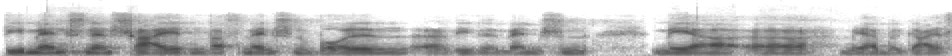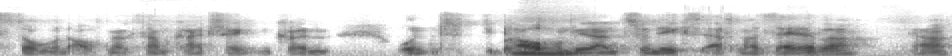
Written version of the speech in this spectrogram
wie Menschen entscheiden, was Menschen wollen, äh, wie wir Menschen mehr, äh, mehr Begeisterung und Aufmerksamkeit schenken können. Und die brauchen mhm. wir dann zunächst erstmal selber. Ja?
